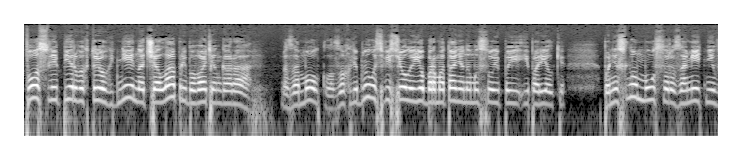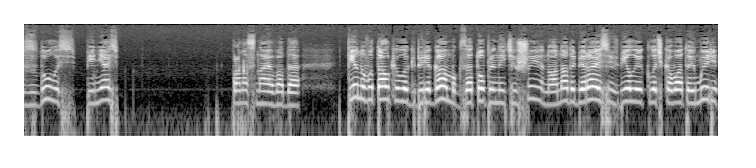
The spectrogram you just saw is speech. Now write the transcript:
После первых трех дней начала прибывать Ангара. Замолкла, захлебнулась веселое ее бормотание на мысу и, по, и парелке. Понесло мусор, заметнее вздулась, пенясь проносная вода. Пену выталкивала к берегам, к затопленной тиши, но она, добираясь в белые клочковатые мыри,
